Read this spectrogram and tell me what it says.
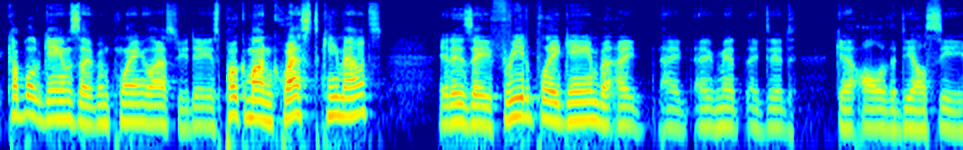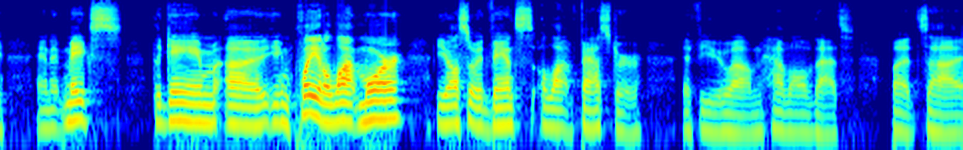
a couple of games I've been playing the last few days. Pokemon Quest came out. It is a free to play game, but I, I, I admit I did get all of the DLC, and it makes the game. Uh, you can play it a lot more. You also advance a lot faster if you um, have all of that. But uh,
